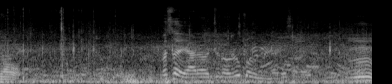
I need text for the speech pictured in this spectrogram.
နော်ဘူးပတ်ဆက်ရတော့ကျွန်တော်တို့ပုံနေတယ်ပတ်ဆက်ရอืม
